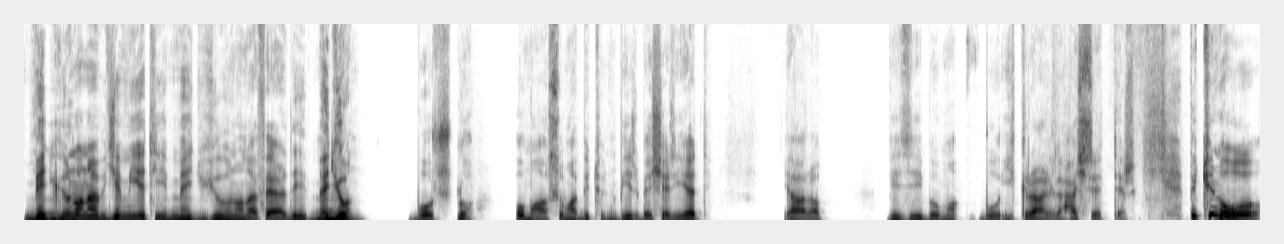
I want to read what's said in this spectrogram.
Medyun ona cemiyeti, medyun ona ferdi. Medyun, borçlu o masuma bütün bir beşeriyet. Ya Rab bizi bu, bu ikrar ile haşrettir. Bütün o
